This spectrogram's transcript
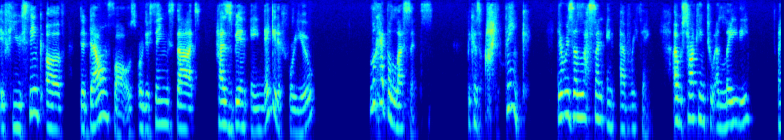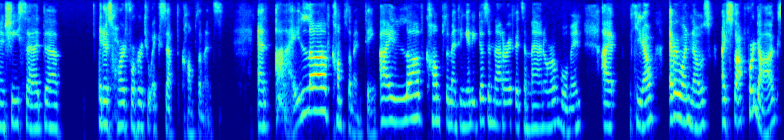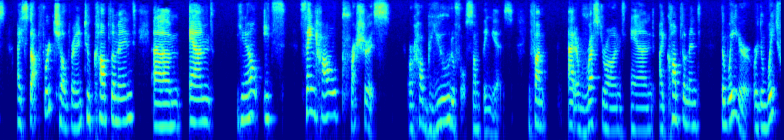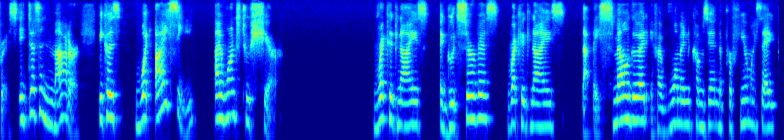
if you think of the downfalls or the things that has been a negative for you, look at the lessons. Because I think there is a lesson in everything. I was talking to a lady and she said, uh, it is hard for her to accept compliments. And I love complimenting. I love complimenting, and it doesn't matter if it's a man or a woman. I, you know, everyone knows I stop for dogs, I stop for children to compliment. Um, and, you know, it's saying how precious or how beautiful something is. If I'm at a restaurant and I compliment the waiter or the waitress. It doesn't matter because what I see, I want to share. Recognize a good service, recognize that they smell good. If a woman comes in, the perfume, I say,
